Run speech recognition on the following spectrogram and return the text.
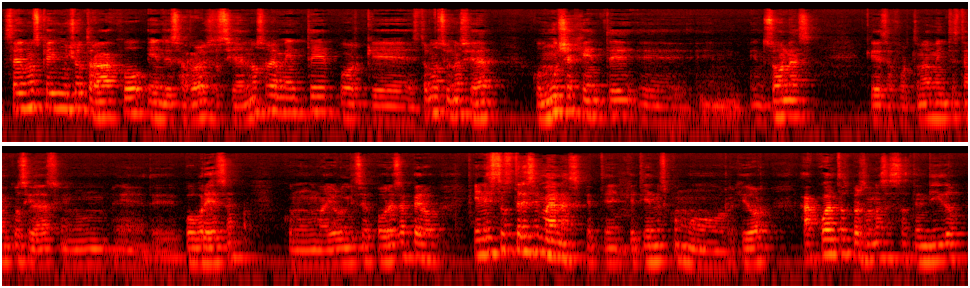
Sabemos que hay mucho trabajo en desarrollo social, no solamente porque estamos en una ciudad con mucha gente eh, en, en, zonas que desafortunadamente están consideradas en un, eh, de pobreza, con un mayor índice de pobreza, pero en estas tres semanas que, que tienes como regidor, ¿a cuántas personas has atendido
